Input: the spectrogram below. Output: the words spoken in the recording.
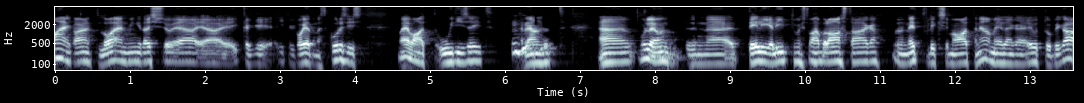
aeg-ajalt loen mingeid asju ja, ja, ja ikkagi, ikkagi hoian ennast kursis. ma ei vaata uudiseid mm -hmm. reaalselt äh,. mul ei olnud siin äh, Telia liitumist vahepeal aasta aega, mul on Netflixi, ma vaatan hea meelega ja Youtube'i ka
